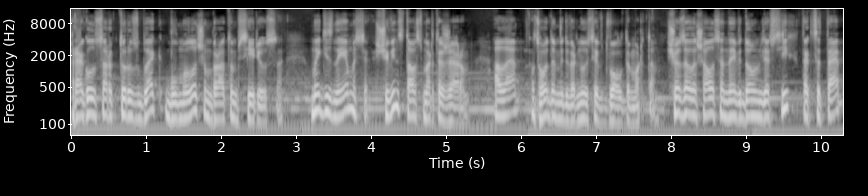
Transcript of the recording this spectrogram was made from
Регулус Арктурус Блек був молодшим братом Сіріуса. Ми дізнаємося, що він став смертежером, але згодом відвернувся від Волдеморта. Що залишалося невідомим для всіх, так це те,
